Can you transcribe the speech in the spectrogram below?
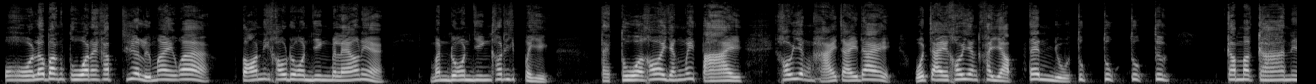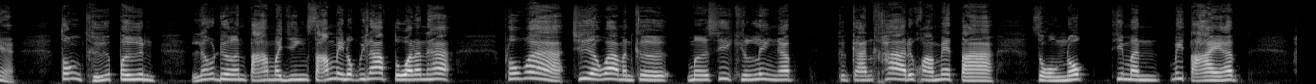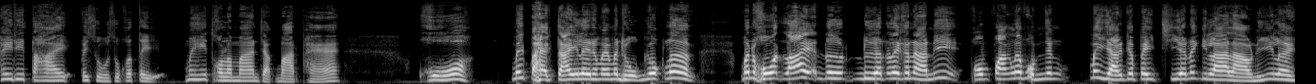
โอ้โหแล้วบางตัวนะครับ เชื่อหรือไม่ว่า ตอนที่เขาโดนยิงไปแล้วเนี่ย มันโดนยิงเข้าที่ปีก แต่ตัวเขายังไม่ตาย เขายังหายใจได้ หัวใจเขายังขยับเต้นอยู่ตุกตุกตุกตุกกรรมการเนี่ย ต้องถือปืน แล้วเดินตามมายิงซ้ำไอ้นกพิราบตัวนั้นฮะ เพราะว่าเชื่อว่ามันคือ mercy killing ครับ คือการฆ่าด้วยความเมตตา ส่งนกที่มันไม่ตายครับ ให้ได้ตายไปสู่สุคติ ไม่ให้ทรมานจากบาดแผลโห ไม่แปลกใจเลยทำไมมันถูกยกเลิก มันโหดร้ายเดือดอะไรขนาดนี้ ผมฟังแล้วผมยังไม่อยากจะไปเชียร์นักกีฬาเหล่านี้เลย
